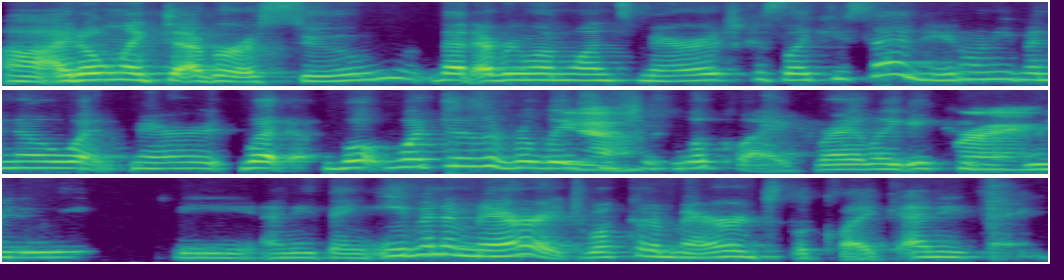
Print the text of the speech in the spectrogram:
Uh, i don't like to ever assume that everyone wants marriage because like you said you don't even know what marriage what what what does a relationship yeah. look like right? Like it could right. really be anything. Even a marriage what could a marriage look like? Anything.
